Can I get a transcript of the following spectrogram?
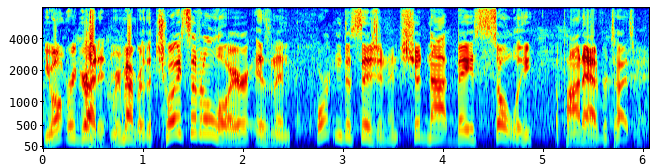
You won't regret it. Remember, the choice of a lawyer is an important decision and should not base solely upon advertisement.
